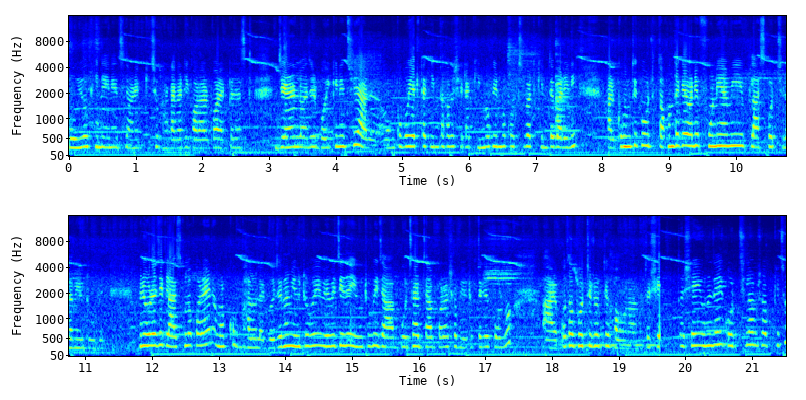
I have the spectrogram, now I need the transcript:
বইও কিনে এনেছি, অনেক কিছু ঘাটাঘাটি করার পর একটা জাস্ট জেনারেল নলেজের বই কিনেছি আর অঙ্ক বই একটা কিনতে হবে, সেটা কিনবো কিনবো করছি বাট কিনতে পারিনি। আর ঘুম থেকে উঠে, তখন থেকে মানে ফোনে আমি ক্লাস করছিলাম ইউটিউবে মানে ওরা যে ক্লাসগুলো করায় না, আমার খুব ভালো লাগবে ওই জন্য আমি ইউটিউবেই ভেবেছি যে ইউটিউবে যা বোঝার, যা পড়া সব ইউটিউব থেকে করব আর কোথাও ভর্তি টর্তি হব না আমি। তো সেই তো সেই অনুযায়ী করছিলাম সব কিছু।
